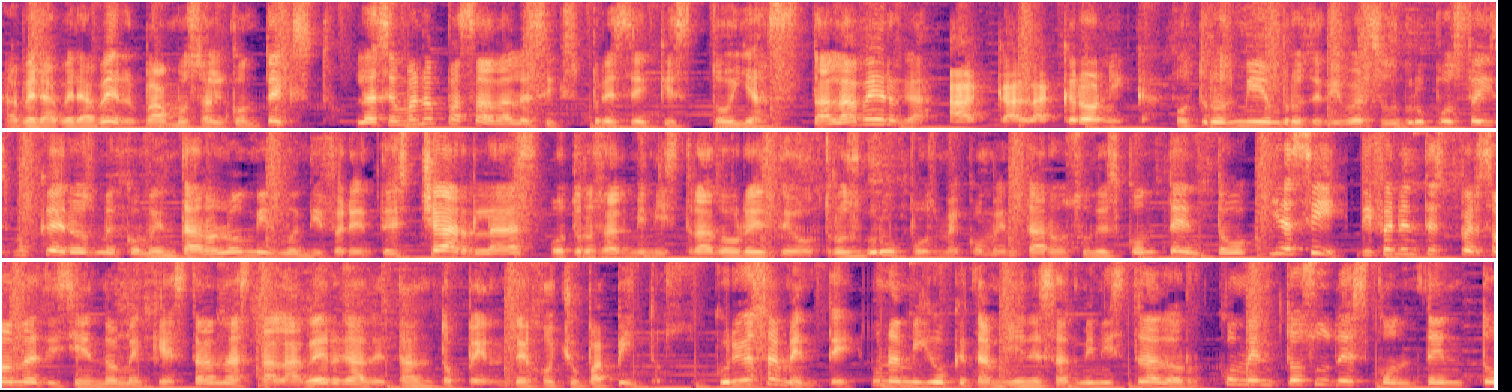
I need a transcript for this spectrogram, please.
A ver, a ver, a ver, vamos al contexto. La semana pasada les expresé que estoy hasta la verga. Acá la crónica. Otros miembros de diversos grupos facebookeros me comentaron lo mismo en diferentes charlas otros administradores de otros grupos me comentaron su descontento y así, diferentes personas diciéndome que están hasta la verga de tanto pendejo chupapitos. Curiosamente, un amigo que también es administrador comentó su descontento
